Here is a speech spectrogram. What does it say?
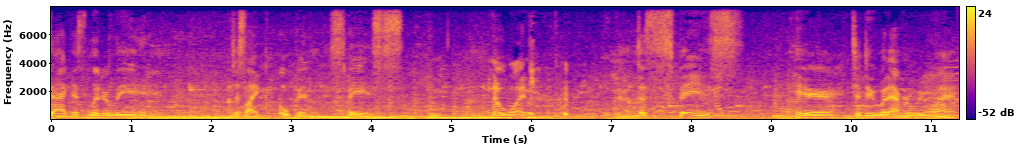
Dak is literally just like open space. No one. just space here to do whatever we want.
